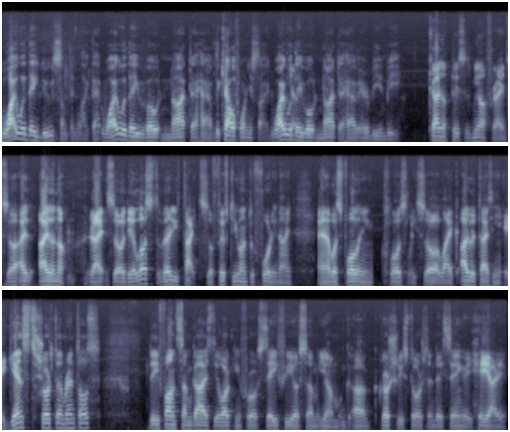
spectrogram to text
why would they do something like that? Why would they vote not to have the California side? Why would Yeah. they vote not to have Airbnb? kind of pisses me off, right? So I, I don't know, right? So they lost very tight, so 51 to 49, and I was following closely. So like advertising against short-term rentals, they found some guys they working for Safeway or some you know uh, grocery stores, and they saying, hey, I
